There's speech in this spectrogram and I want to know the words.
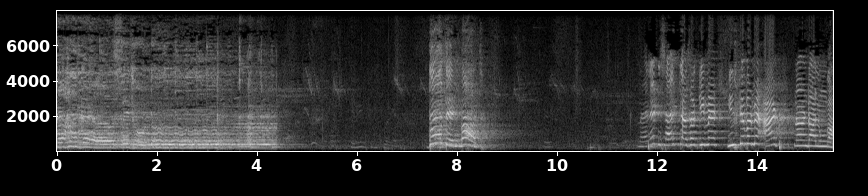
कहाँ गया? मैं न्यूज़पेपर में एड डालूँगा।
